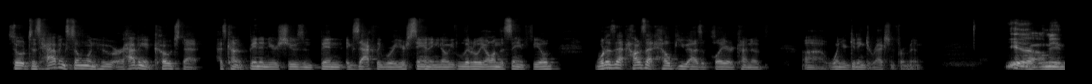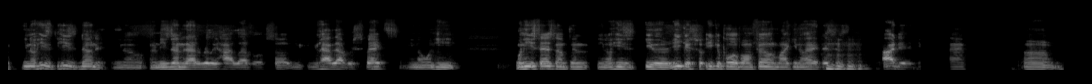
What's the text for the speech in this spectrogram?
So does having someone who or having a coach that has kind of been in your shoes and been exactly where you're standing, you know, literally on the same field, what does that? How does that help you as a player, kind of uh, when you're getting direction from him? Yeah, I mean, you know, he's he's done it, you know, and he's done it at a really high level. So you, you have that respect, you know, when he when he says something, you know, he's either he could he could pull up on film like, you know, hey, this is I did. Um,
